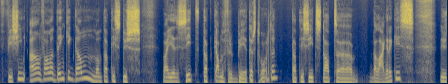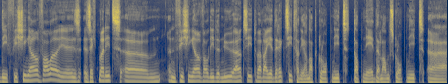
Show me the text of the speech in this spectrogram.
phishing aanvallen, denk ik dan. Want dat is dus wat je ziet, dat kan verbeterd worden. Dat is iets dat uh, belangrijk is. Dus die phishing aanvallen, je zegt maar iets, uh, een phishing aanval die er nu uitziet, waar je direct ziet van ja, dat klopt niet, dat Nederlands klopt niet. Uh,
